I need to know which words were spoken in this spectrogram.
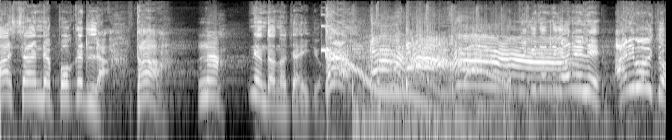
ആശാന്റെ പോക്കറ്റില താ എന്നാ ഇനി എന്താന്ന് വെച്ചാൽ അയക്കോ അനുഭവിച്ചോ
